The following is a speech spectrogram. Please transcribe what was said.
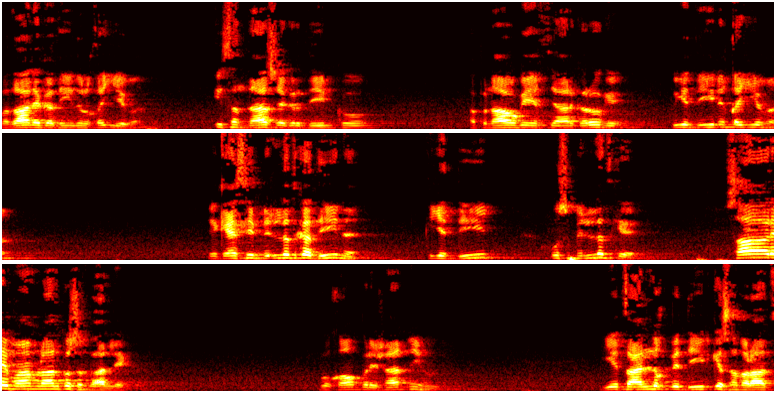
مدال کا دین القیمہ۔ اس انداز سے اگر دین کو اپناؤ گے، اختیار کرو گے، تو یہ دین قیم ہے۔ ایک ایسی ملت کا دین ہے کہ یہ دین اس ملت کے سارے معاملات کو سنبھال لے گا۔ وہ قوم پریشان نہیں ہوگی۔ یہ تعلق بھی دین کے ثمرات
